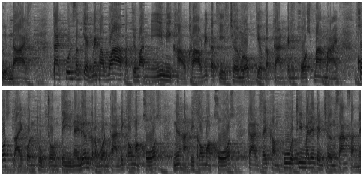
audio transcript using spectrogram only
อื่นได้ แต่คุณสังเกตไหมครับว่าปัจจุบันนี้มีข่าวคราวเนกาทีฟเชิงลบเกี่ยวกับการเป็นโค้ชมากมาย โค้ชหลายคนถูกโจมตีในเรื่องกระบวนการที่เขามาโค้ชเนื้อหาที่เขามาโค้ชการใช้คำพูดที่ไม่ได้เป็นเชิงสร้างสรรค์ใน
